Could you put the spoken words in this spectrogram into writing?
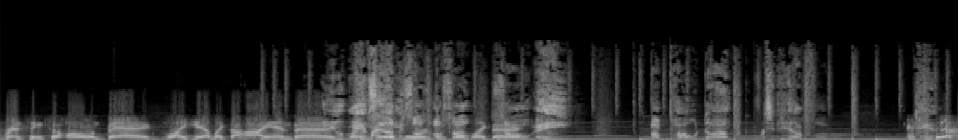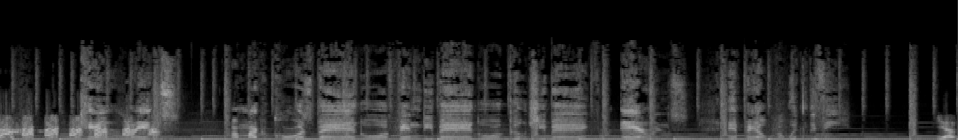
Renting to own bags, like yeah, like the high end bags, You like mean tell Michael me so? So, and so, stuff like that. so a a podunk Richard Heifer can, can rent a Michael Kors bag or a Fendi bag or a Gucci bag from Aaron's and pay a, a weekly fee. yep.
